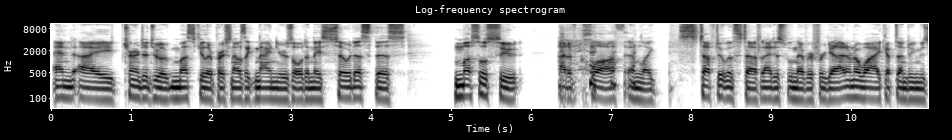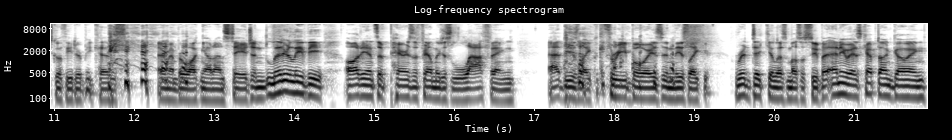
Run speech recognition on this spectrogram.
And I turned into a muscular person. I was like nine years old, and they sewed us this muscle suit out of cloth and like stuffed it with stuff. And I just will never forget. I don't know why I kept on doing musical theater because I remember walking out on stage and literally the audience of parents and family just laughing at these like oh, three boys in these like ridiculous muscle suit. But anyways, kept on going.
